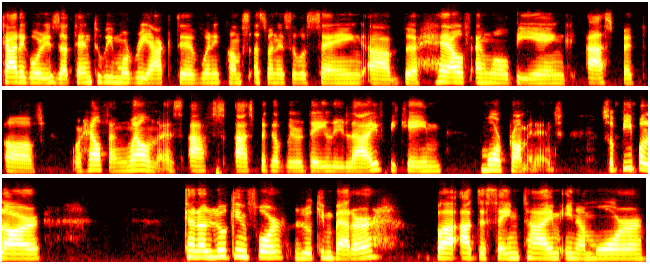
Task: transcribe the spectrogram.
categories that tend to be more reactive when it comes, as Vanessa was saying, uh, the health and well-being aspect of, or health and wellness as, aspect of your daily life became more prominent. So people are kind of looking for looking better, but at the same time in a more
